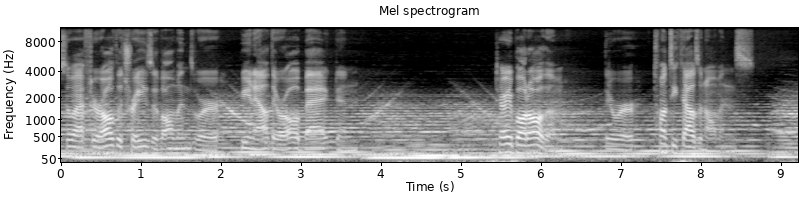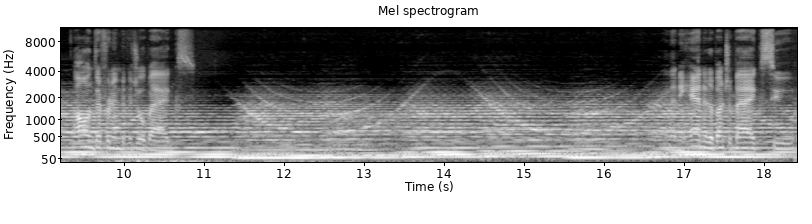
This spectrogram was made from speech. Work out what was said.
So after all the trays of almonds were being out, they were all bagged, and Terry bought all of them. There were 20,000 almonds, all in different individual bags. And then he handed a bunch of bags to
